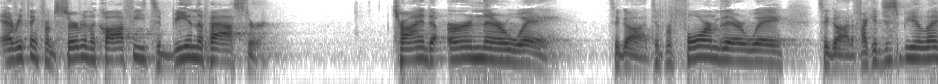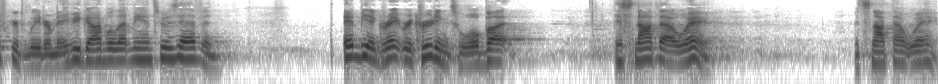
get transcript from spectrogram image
everything from serving the coffee to being the pastor, trying to earn their way to God, to perform their way to God. If I could just be a life group leader, maybe God will let me into his heaven. It'd be a great recruiting tool, but it's not that way. It's not that way.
